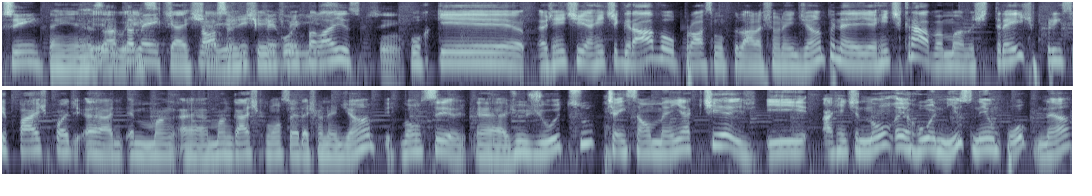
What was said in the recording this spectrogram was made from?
Sim, Tem exatamente. Nossa, aí, a gente pegou falar isso. isso. Sim. Porque a gente, a gente grava o próximo pilar da Shonen Jump, né? E a gente grava, mano, os três principais pod, é, man- é, mangás que vão sair da Shonen Jump vão ser é, Jujutsu, Chainsaw Man e Act Age. E a gente não errou nisso nem um pouco, né?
